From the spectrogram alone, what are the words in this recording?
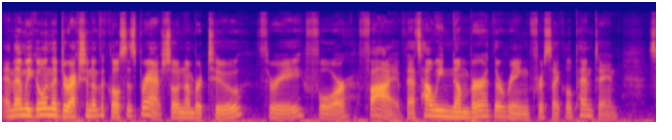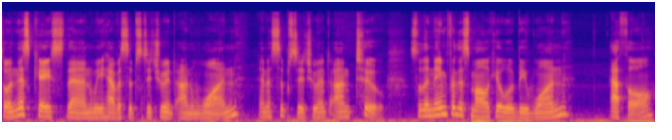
And then we go in the direction of the closest branch. So number two, three, four, five. That's how we number the ring for cyclopentane. So in this case, then, we have a substituent on 1 and a substituent on 2. So the name for this molecule would be 1-ethyl,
